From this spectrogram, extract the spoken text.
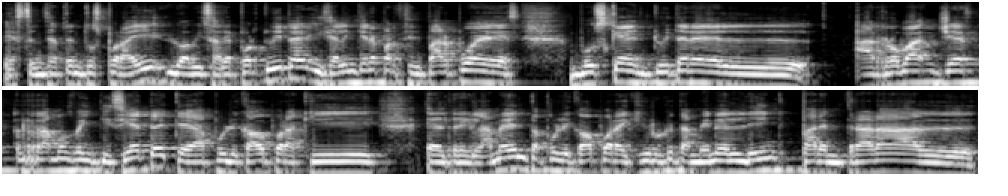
esténse atentos por ahí, lo avisaré por Twitter y si alguien quiere participar, pues busque en Twitter el arroba Jeff Ramos 27 que ha publicado por aquí el reglamento, ha publicado por aquí creo que también el link para entrar al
